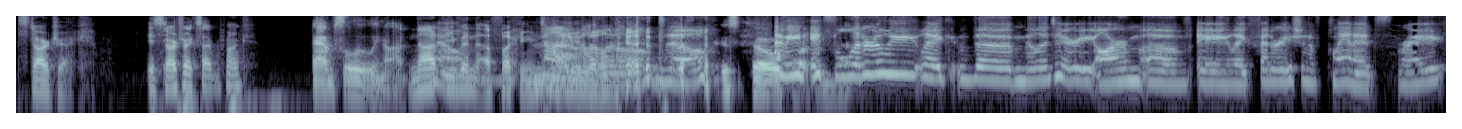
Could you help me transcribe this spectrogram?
Star Trek. Is Star Trek cyberpunk? Absolutely not. Not No. even a fucking Not tiny little, little. bit. No. It's so. I mean, it's that. literally like the military arm of a like Federation of Planets, right?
